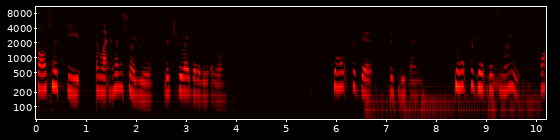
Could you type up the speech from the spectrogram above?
fall to his feet, and let him show you your true identity and worth. Don't forget this weekend. Don't forget this night, that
